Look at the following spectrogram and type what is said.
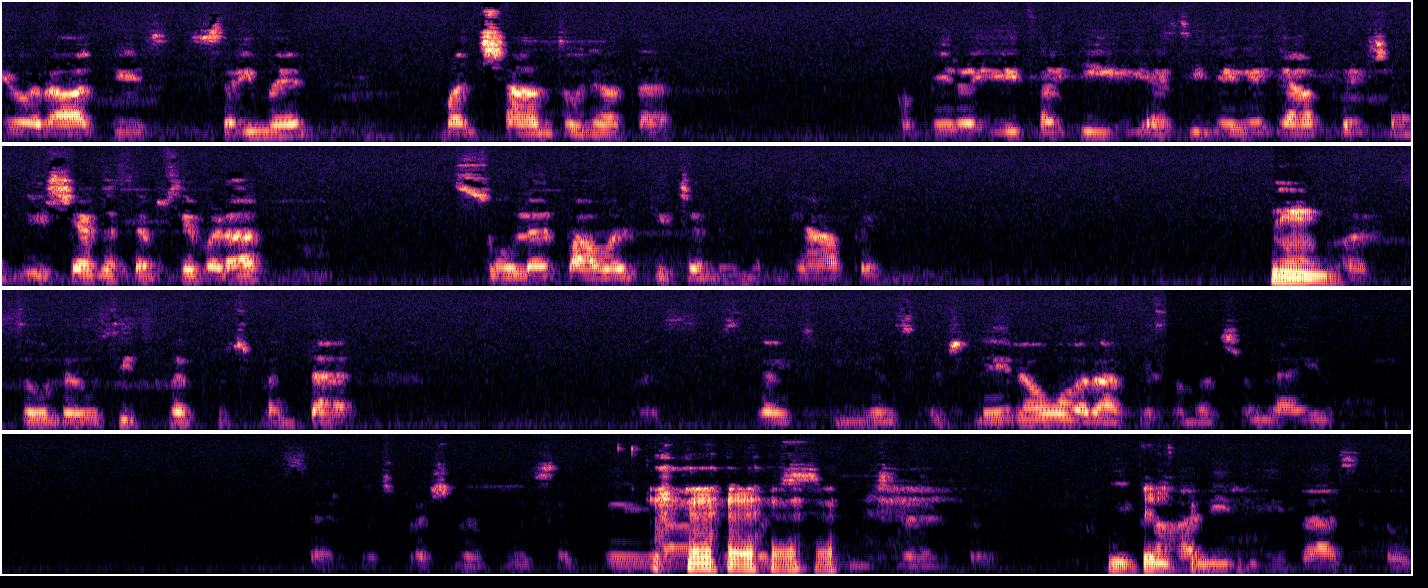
है और आके सही में मन शांत हो जाता है। और मेरा यही था कि ऐसी जगह जहाँ पे शायद एशिया का सबसे बड़ा सोलर पावर किचन है ना यहाँ पे। हम्म। और सोलर उसी सब कुछ बनता है। इसका एक्सपीरियंस कुछ ले रहा हूँ और आपके समक्ष में लाइव कुछ प्रश्न पूछ सकते हैं तो बिल्कुल। तो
